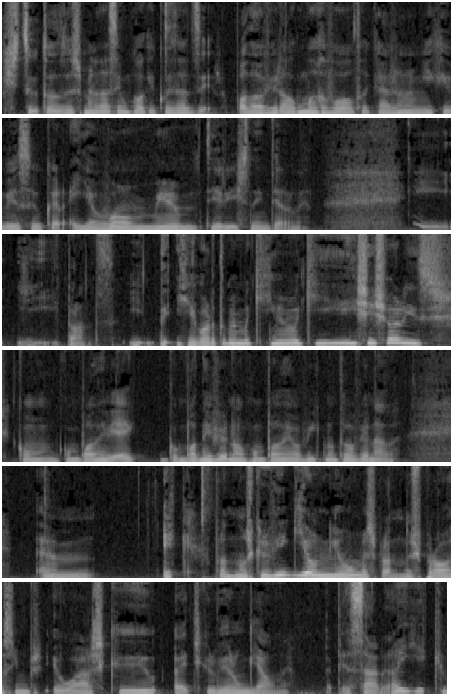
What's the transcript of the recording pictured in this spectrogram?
Isto todas as semanas há sempre qualquer coisa a dizer. Pode haver alguma revolta que haja na minha cabeça e eu quero, eu vou mesmo ter isto na internet. E, e pronto. E, e, agora mesmo aqui, mesmo aqui em xixorizes. Como, como podem ver. Como podem ver, não. Como podem ouvir, que não estão a ver nada. Um, é que, pronto, não escrevi guião nenhum, mas pronto, nos próximos eu acho que hei de escrever um guião, né? A pensar, ai, que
